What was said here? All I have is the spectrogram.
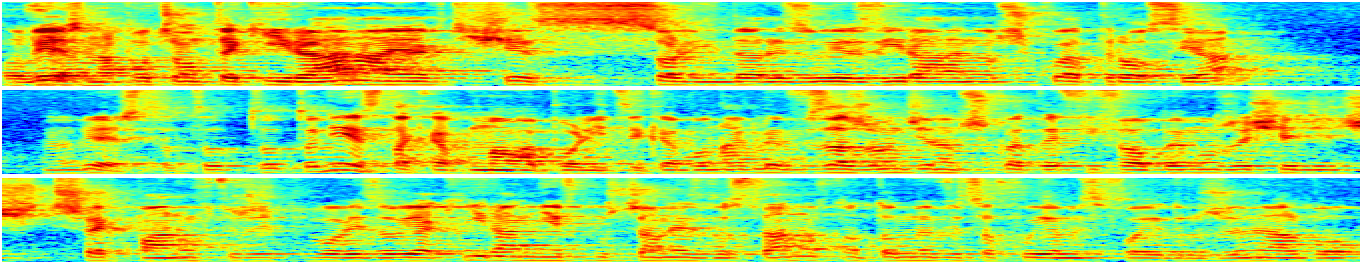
No wiesz, na początek Iran, a jak ci się solidaryzuje z Iranem na przykład Rosja, no wiesz, to, to, to, to nie jest taka mała polityka, bo nagle w zarządzie na przykład FIVB może siedzieć trzech panów, którzy powiedzą, jak Iran nie wpuszczany jest do Stanów, no to my wycofujemy swoje drużyny albo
